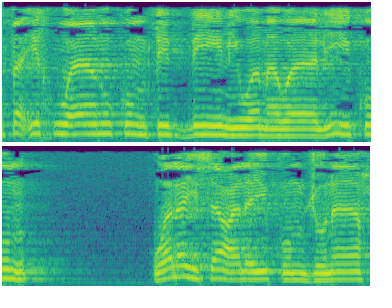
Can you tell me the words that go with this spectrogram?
فإخوانكم في الدين ومواليكم وليس عليكم جناح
